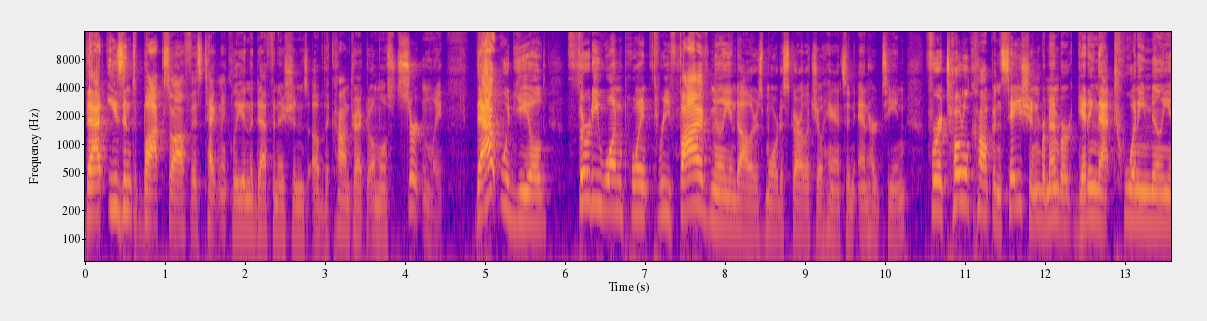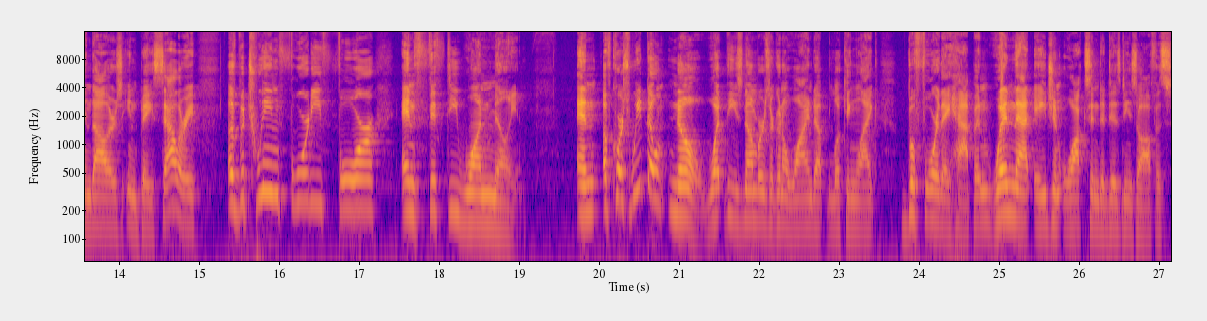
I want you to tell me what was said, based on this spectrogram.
that isn't box office technically in the definitions of the contract, almost certainly. That would yield $31.35 million more to Scarlett Johansson and her team for a total compensation, remember, getting that $20 million in base salary of between 44 and 51 million. And of course, we don't know what these numbers are going to wind up looking like before they happen when that agent walks into Disney's office,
